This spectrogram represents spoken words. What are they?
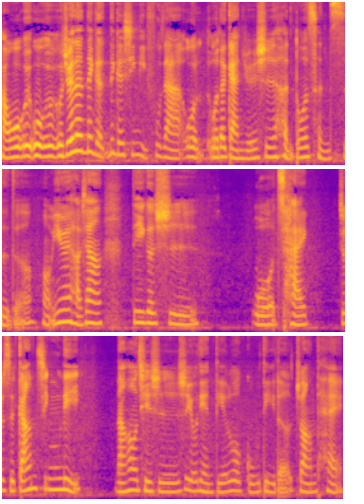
好，我我我我觉得那个那个心理复杂，我我的感觉是很多层次的哦，因为好像第一个是我才就是刚经历，然后其实是有点跌落谷底的状态，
